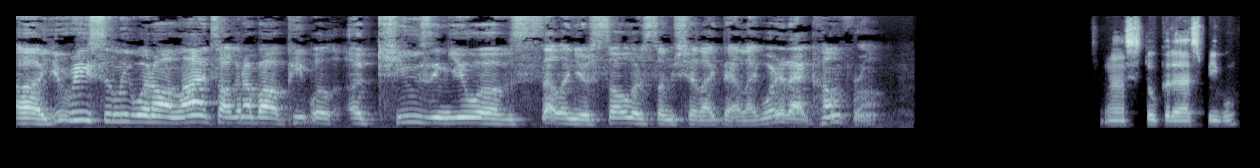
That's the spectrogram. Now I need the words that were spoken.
Uh, you recently went online talking about people accusing you of selling your soul or some shit like that. Like, where did that come from? Man, stupid ass people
